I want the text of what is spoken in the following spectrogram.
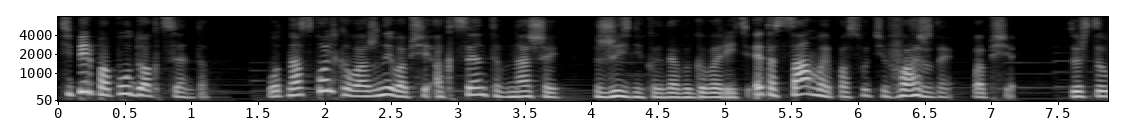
Теперь по поводу акцентов. Вот насколько важны вообще акценты в нашей жизни, когда вы говорите. Это самое, по сути, важное вообще. Потому что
